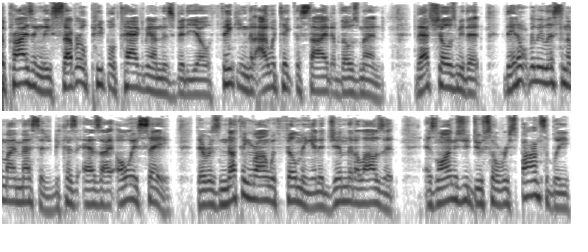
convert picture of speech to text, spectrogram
Surprisingly, several people tagged me on this video thinking that I would take the side of those men. That shows me that they don't really listen to my message because as I always say, there is nothing wrong with filming in a gym that allows it as long as you do so responsibly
